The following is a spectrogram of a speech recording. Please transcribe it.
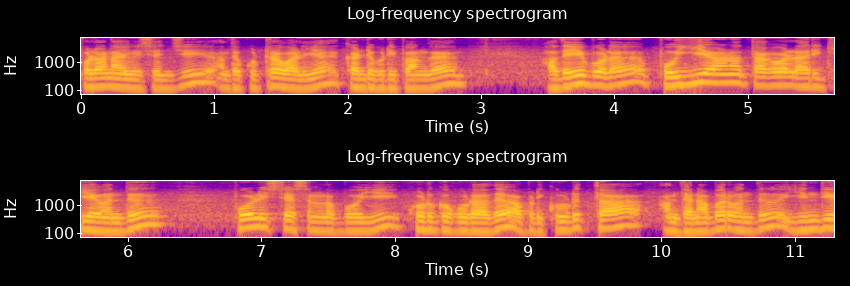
புலனாய்வு செஞ்சு அந்த குற்றவாளியை கண்டுபிடிப்பாங்க. அதே போல் பொய்யான தகவல் அறிக்கையை வந்து போலீஸ் ஸ்டேஷனில் போய் கொடுக்கக்கூடாது அப்படி கொடுத்தா அந்த நபர் வந்து இந்திய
